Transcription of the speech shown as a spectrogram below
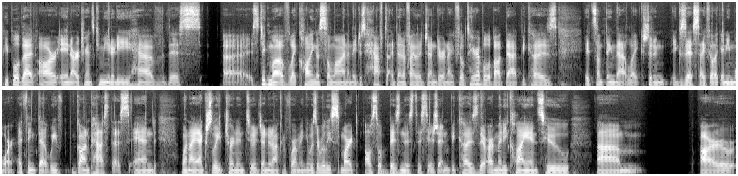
people that are in our trans community have this uh, stigma of like calling a salon and they just have to identify the gender and i feel terrible about that because it's something that like shouldn't exist i feel like anymore. I think that we've gone past this and when i actually turned into a gender nonconforming it was a really smart also business decision because there are many clients who um, are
